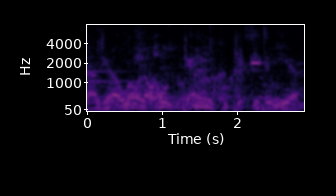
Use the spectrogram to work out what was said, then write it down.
around here alone. A whole gang could get eaten here.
